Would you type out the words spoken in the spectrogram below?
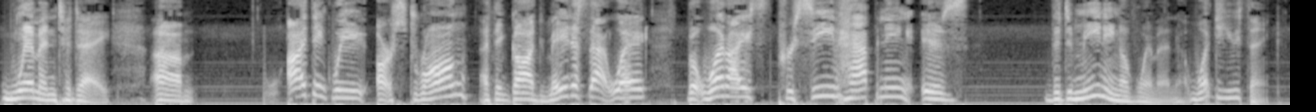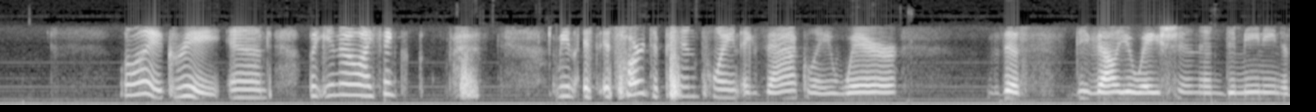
women today? Um, I think we are strong. I think God made us that way. But what I perceive happening is the demeaning of women. What do you think? Well, I agree, and but you know, I think, I mean, it's it's hard to pinpoint exactly where this devaluation and demeaning is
